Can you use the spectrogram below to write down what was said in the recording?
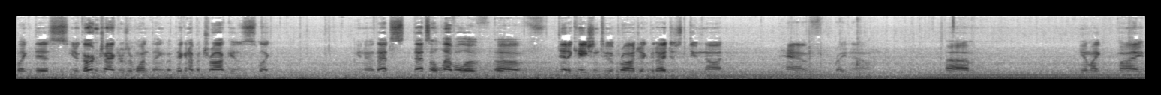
like this, you know, garden tractors are one thing, but picking up a truck is like you know, that's that's a level of, of dedication to a project that I just do not have right now. Um, you know, my my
